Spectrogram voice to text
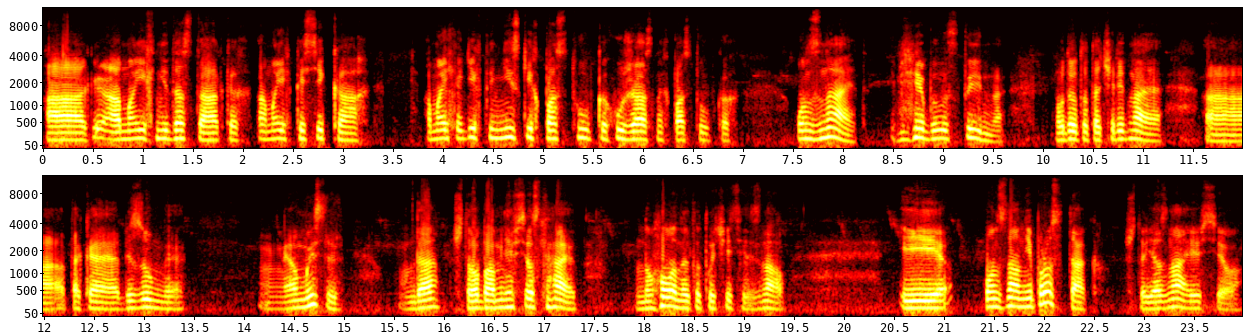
о, о моих недостатках, о моих косяках, о моих каких-то низких поступках, ужасных поступках. Он знает. И мне было стыдно. Вот эта очередная а, такая безумная мысль, да, что обо мне все знают. Но он, этот учитель, знал. И он знал не просто так, что я знаю и все,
